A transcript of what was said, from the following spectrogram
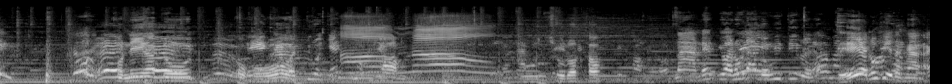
งคนนี้ครับดูโอ้โหเองครับจุดแก๊สยอมดูชูรสเขา น่าเน็ตยวนนู้นได้ลงนี่ตีเลยนะเฮ้ยนู้นตีต่างหากไอ้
